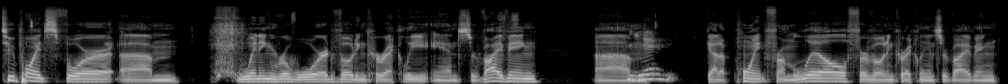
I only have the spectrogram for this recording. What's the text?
Two points for um, winning reward, voting correctly, and surviving. Um, Yay. got a point from Lil for voting correctly and surviving.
